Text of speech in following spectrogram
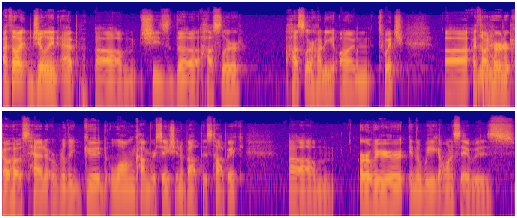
I thought Jillian Epp, um, she's the hustler, hustler honey on Twitch. Uh, I thought her and her co-host had a really good long conversation about this topic um, earlier in the week. I want to say it was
